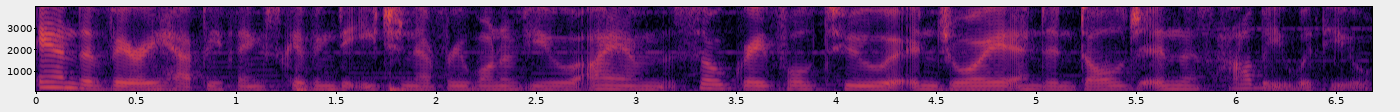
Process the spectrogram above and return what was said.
and a very happy Thanksgiving to each and every one of you. I am so grateful to enjoy and indulge in this hobby with you.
